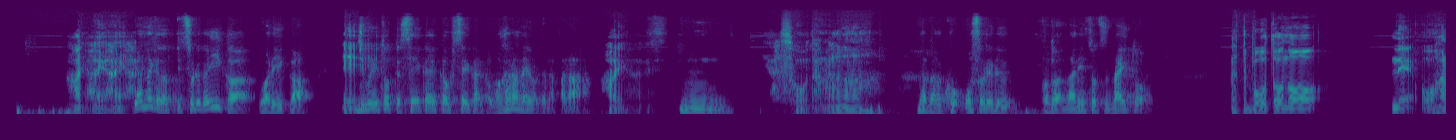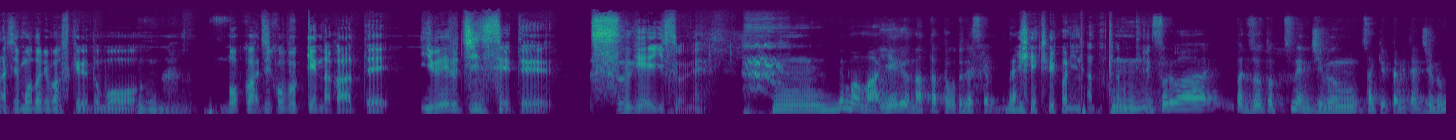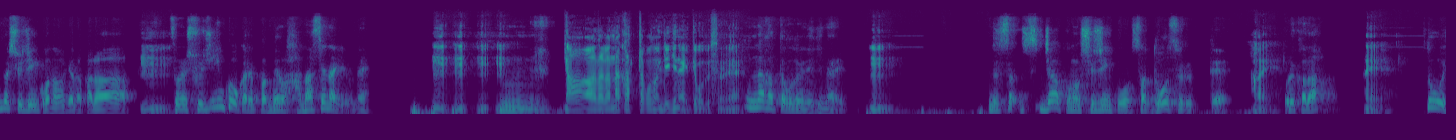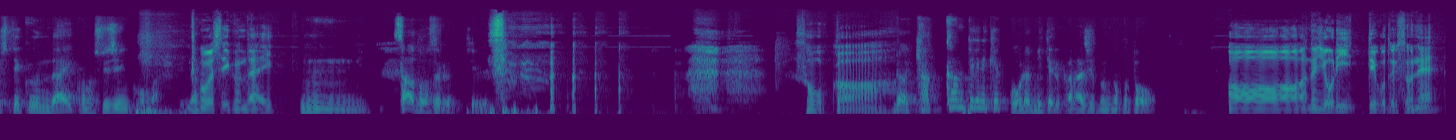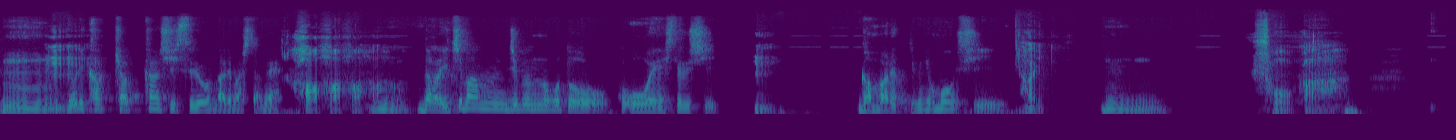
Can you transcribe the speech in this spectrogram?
はいはいはいはい。やんなきゃだって、それがいいか悪いか、ええ自分にとって正解か不正解かわからないわけだから、はいはい。いうん。や、そうだな。だからこう、恐れることは何一つないと。だって冒頭のね、お話に戻りますけれども、うん僕は自己物件だからって言える人生ってすげえいいですよね。うん、でもまあ言えるようになったってことですけどもね。言えるようになったう。ん、それはやっぱりずっと常に自分、さっき言ったみたいに自分が主人公なわけだから、うん。その主人公からやっぱ目は離せないよね。うん。うん。うん。うん。ああ、だからなかったことにできないってことですよね。なかったことにできない。うん。でさじゃあこの主人公をさ、どうするって、はい。これから？えどうしていくんだい？この主人公はっていうえ。ね。どうしていくんだい？うん。さあどうするっていう。そうか。だから客観的に結構俺は見てるかな、自分のことを。ああ、でよりっていうことですよね。うんうんよりか客観視するようになりましたね。はあ、はあはあはあうん、だから一番自分のことをこう応援してるし、うん。頑張れっていうふうに思うし、はい。うん、そうか。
